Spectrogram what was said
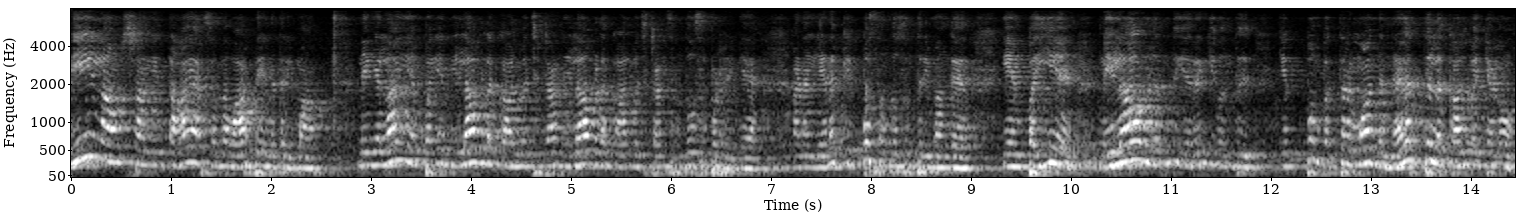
நீல் ஆம்ஸ்டாங்கின் தாயார் சொன்ன வார்த்தை என்ன தெரியுமா? நீங்க எல்லாம் என் பையன் நிலாவில கால் வச்சுட்டான் நிலாவில கால் வச்சுட்டான்னு சந்தோஷப்படுறீங்க. ஆனா எனக்கு எப்ப சந்தோஷம் தெரியுமாங்க? என் பையன் நிலாவில இருந்து இறங்கி வந்து எப்ப பத்திரமா அந்த நிலத்துல கால் வைக்கணும்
